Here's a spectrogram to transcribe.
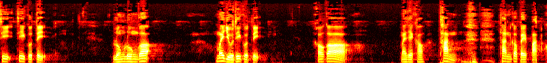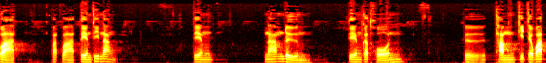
ที่ที่กุฏิหลวงลุงก็ไม่อยู่ที่กุฏิเขาก็ไม่ใช่เขาท่าน ท่านก็ไปปัดกวาด ปัดกวาดเตรียมที่นั่ง เตรียมน้ำดื่ม เตรียมกระโถน คือทำกิจวัตร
